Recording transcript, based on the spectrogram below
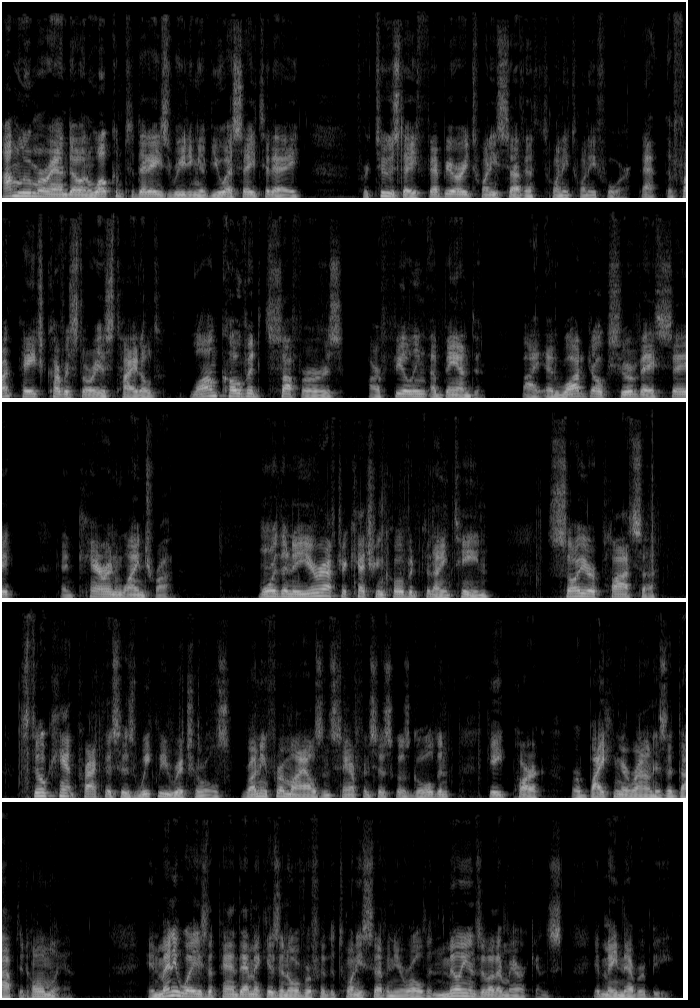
I'm Lou Mirando, and welcome to today's reading of USA Today for Tuesday, February 27th, 2024. That the front page cover story is titled "Long COVID Sufferers Are Feeling Abandoned" by Eduardo Cervese and Karen Weintraub. More than a year after catching COVID-19, Sawyer Blatz still can't practice his weekly rituals, running for miles in San Francisco's Golden Gate Park or biking around his adopted homeland. In many ways, the pandemic isn't over for the 27 year old and millions of other Americans. It may never be.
